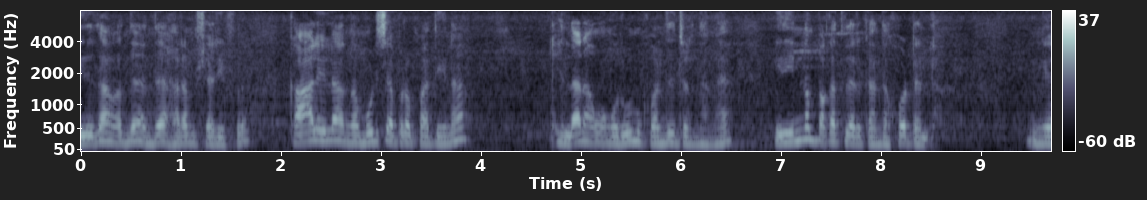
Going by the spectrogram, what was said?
இதுதான் வந்து அந்த ஹரம் ஷரீஃபு. காலையில் அங்கே முடிச்ச அப்புறம் பார்த்தீங்கன்னா எல்லோரும் அவங்கவுங்க ரூமுக்கு வந்துட்டு இருந்தாங்க. இது இன்னும் பக்கத்தில் இருக்க அந்த ஹோட்டல் இங்கே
